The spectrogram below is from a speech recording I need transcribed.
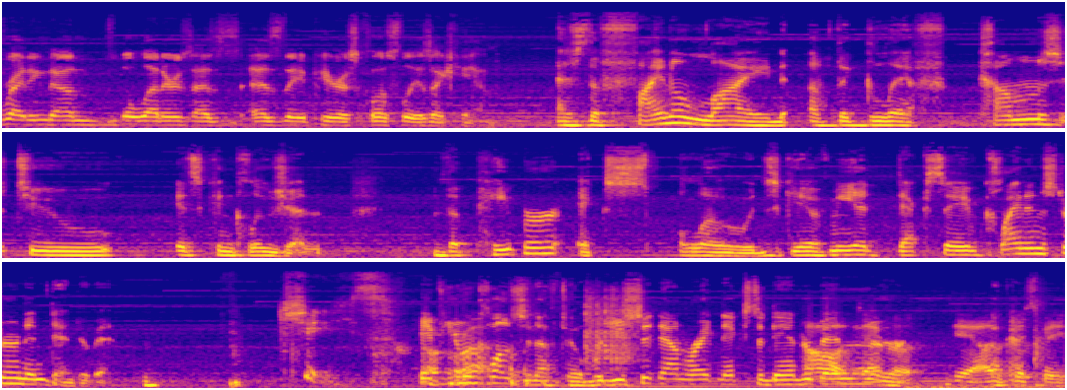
writing down the letters as as they appear as closely as I can. As the final line of the glyph comes to its conclusion, the paper explodes. Give me a Dex save, Kleinenstern and Danderbin. Jeez. If you were close enough to him, would you sit down right next to Oh, Danderbin? definitely. Yeah, I'd Okay. just be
